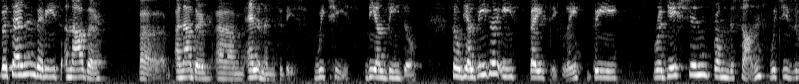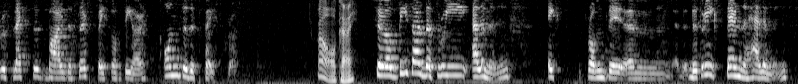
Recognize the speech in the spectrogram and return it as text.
But then there is another uh, another um, element to this, which is the albedo. So the albedo is basically the radiation from the sun, which is reflected by the surface of the Earth onto the spacecraft. Oh, okay. So these are the three elements ex- from the um, the three external elements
